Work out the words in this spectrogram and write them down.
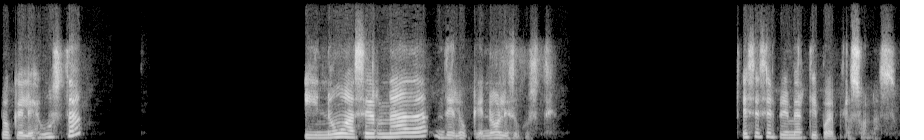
lo que les gusta y no hacer nada de lo que no les guste. Ese es el primer tipo de personas.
